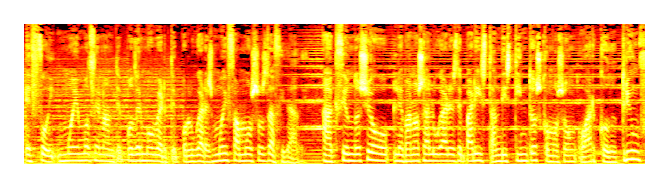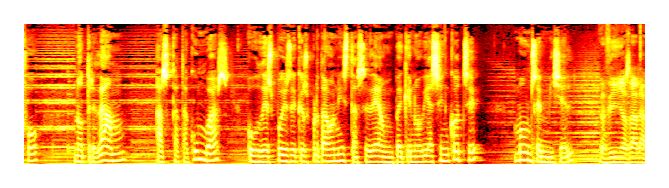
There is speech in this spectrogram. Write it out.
e foi moi emocionante poder moverte por lugares moi famosos da cidade. A acción do xogo levanos a lugares de París tan distintos como son o Arco do Triunfo, Notre Dame, as catacumbas ou despois de que os protagonistas se dean un pequeno viaxe en coche, Mont Saint-Michel. Graciñas, Lara.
